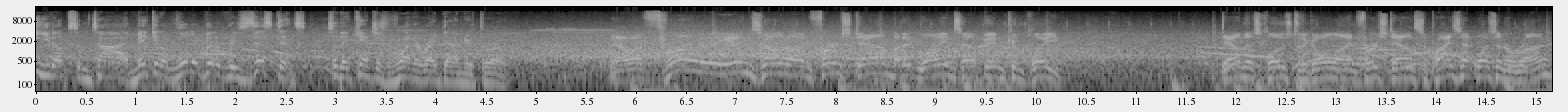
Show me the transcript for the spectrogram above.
eat up some time. Make it a little bit of resistance so they can't just run it right down your throat. Now a throw to the end zone on first down, but it winds up incomplete. Down this close to the goal line, first down. Surprised that wasn't a run?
